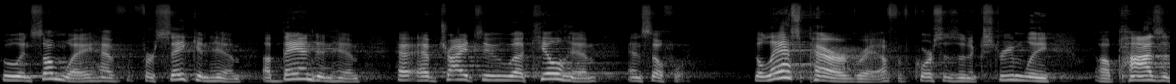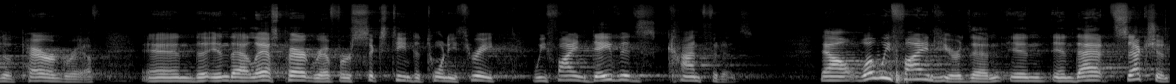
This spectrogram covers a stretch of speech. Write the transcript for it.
who, in some way, have forsaken him, abandoned him, have tried to uh, kill him, and so forth. The last paragraph, of course, is an extremely uh, positive paragraph. And uh, in that last paragraph, verse 16 to 23, we find David's confidence. Now, what we find here then in, in that section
